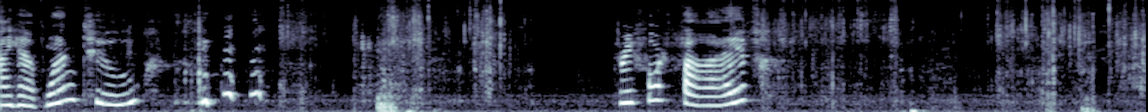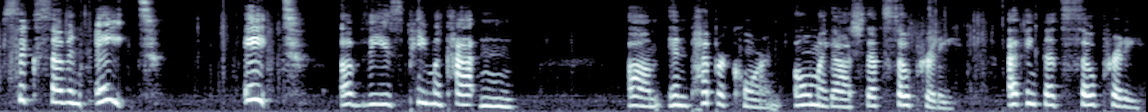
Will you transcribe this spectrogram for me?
I have one, two, three, four, five, six, seven, eight, eight of these Pima Cotton um, in peppercorn. Oh my gosh, that's so pretty. I think that's so pretty.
